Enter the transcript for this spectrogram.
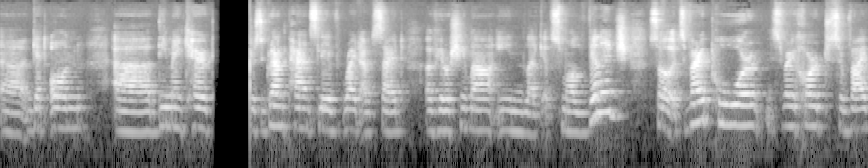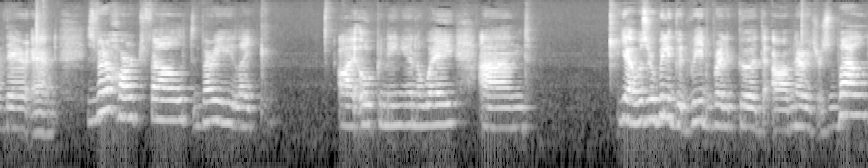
uh, get on uh, the main character's. Grandparents live right outside of Hiroshima in like a small village. So it's very poor it's very hard to survive there and it's very heartfelt very like eye-opening in a way. And yeah, it was a really good read, really good um, narrator as well,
